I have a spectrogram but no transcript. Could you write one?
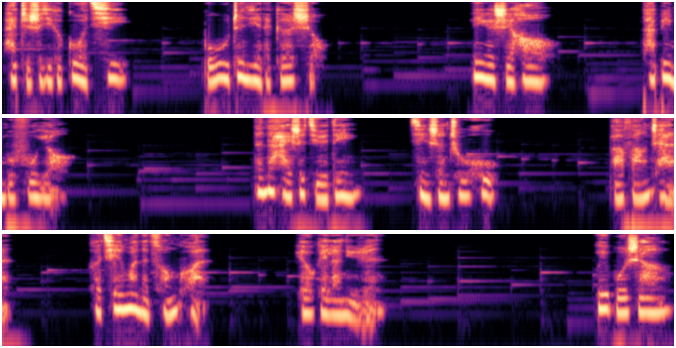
还只是一个过气、不务正业的歌手。那个时候，他并不富有，但他还是决定净身出户，把房产和千万的存款留给了女人。微博上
